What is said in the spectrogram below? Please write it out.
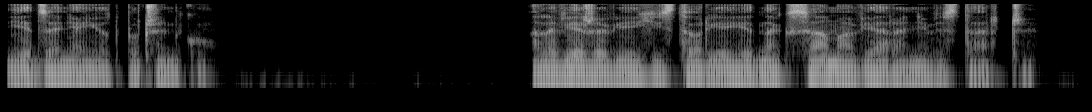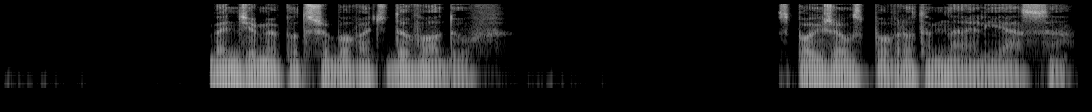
jedzenia i odpoczynku. Ale wierzę w jej historię, jednak sama wiara nie wystarczy. Będziemy potrzebować dowodów. Spojrzał z powrotem na Eliasa.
